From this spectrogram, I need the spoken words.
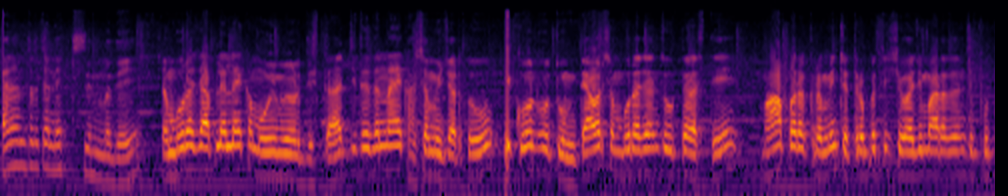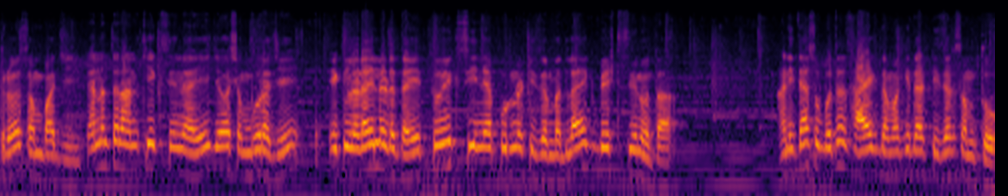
त्यानंतर त्या नेक्स्ट सीनमध्ये शंभूराजे आपल्याला एका मूवीवर दिसतात जिथे त्यांना एक हसम विचारतो की कोण हो तुम? त्यावर शंभूराजांचं उत्तर असते महापराक्रमी छत्रपती शिवाजी महाराजांचे पुत्र संभाजी. त्यानंतर आणखी एक सीन आहे जेव्हा शंभूराजे एक लढाई लढत आहे तो एक सीन या पूर्ण टीजर मधला एक बेस्ट सीन होता. आणि त्यासोबतच हा एक धमाकेदार टीजर संपतो.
